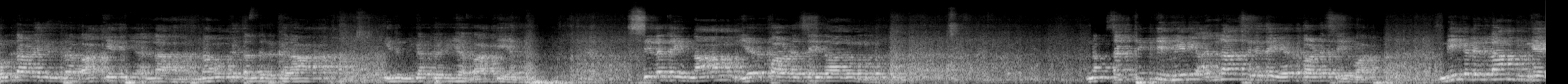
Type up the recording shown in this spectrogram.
கொண்டாடுகின்ற பாக்கியத்தை அல்லாஹ் நமக்கு தந்திருக்கிறான். இது மிகப்பெரிய பாக்கியம். சிலதை நாம் ஏற்பாடு செய்தாலும் நம் சக்திக்கு மீறி அல்லாஹ் சிலதை ஏற்பாடு செய்வார் நீங்கள் எல்லாம் இங்கே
